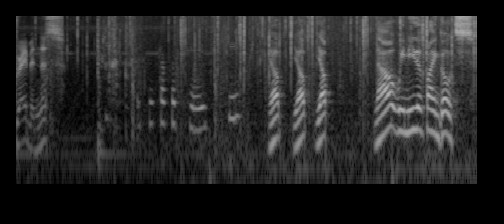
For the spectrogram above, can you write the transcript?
Grabbing this. Pick up the cage key. Yup, yup, yup. Now we need to find goats.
